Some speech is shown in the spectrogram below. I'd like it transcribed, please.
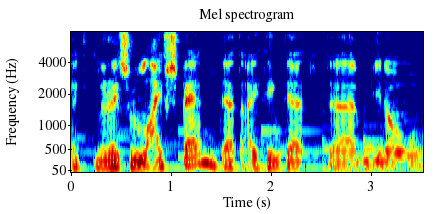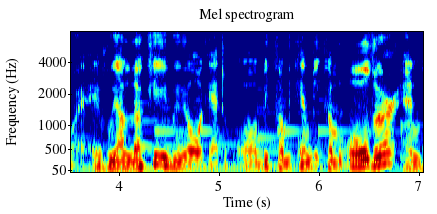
it relates to lifespan that I think that um, you know if we are lucky we all get or become can become older and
